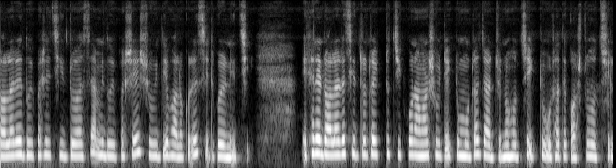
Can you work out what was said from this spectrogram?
ডলারের দুই পাশে ছিদ্র আছে, আমি দুই পাশে সুই দিয়ে ভালো করে সেট করে নিচ্ছি। এখানে ডলারের ছিদ্রটা একটু চিকন, আমার সুইটা একটু মোটা, যার জন্য হচ্ছে একটু ওঠাতে কষ্ট হচ্ছিল।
